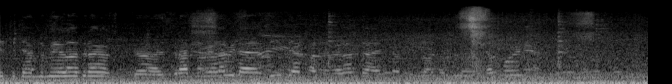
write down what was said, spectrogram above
ਨਹੀਂ ਨਹੀਂ 95 ਵਾਲਾ ਤੇਰਾ 93 ਵਾਲਾ ਵੀ ਲਾਇਆ ਸੀ ਤੇ 98 ਵਾਲਾ ਵੀ ਲਾਇਆ ਸੀ ਚੱਲ ਕੋਈ ਨਹੀਂ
